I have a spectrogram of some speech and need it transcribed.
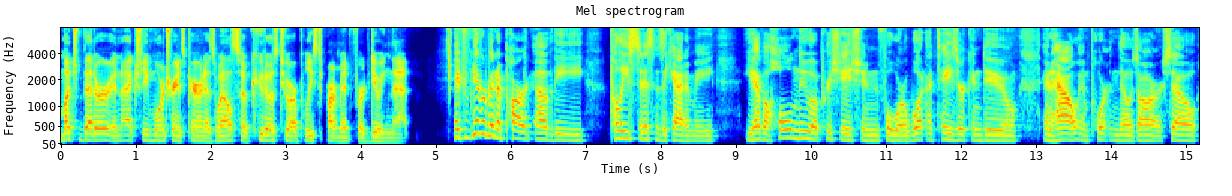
much better and actually more transparent as well. So kudos to our police department for doing that. If you've never been a part of the Police Citizens Academy, you have a whole new appreciation for what a taser can do and how important those are. So,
